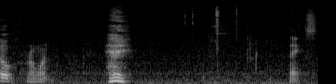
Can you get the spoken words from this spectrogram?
Oh, wrong one. Hey! Thanks.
